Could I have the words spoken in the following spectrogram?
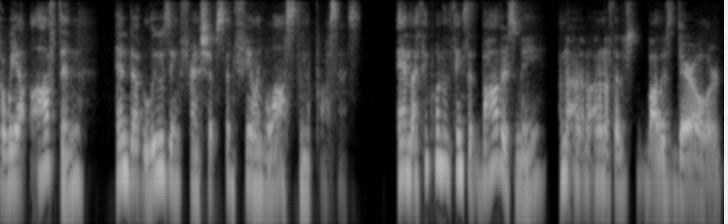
but we often end up losing friendships and feeling lost in the process. And I think one of the things that bothers me, I'm not, I don't, I don't know if that bothers Daryl or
